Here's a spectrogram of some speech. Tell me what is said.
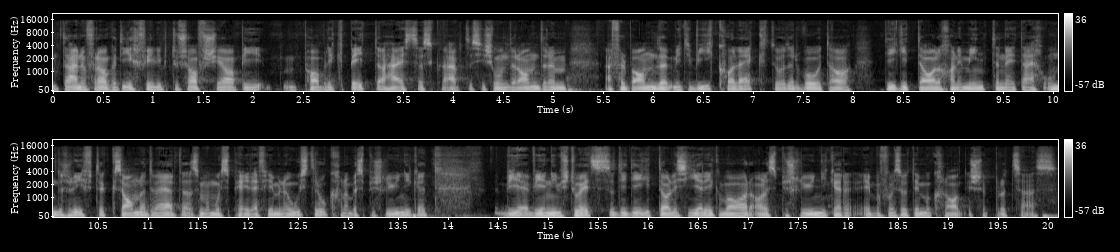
und dann noch frage dich, Philipp, du schaffst ja bei Public Beta, heißt das, glaube Das ist unter anderem ein verbandelt mit V-Collect, oder? Wo da digital kann im Internet eigentlich Unterschriften gesammelt werden. Also man muss PDF immer noch ausdrucken, aber es beschleunigt. Wie, wie nimmst du jetzt so die Digitalisierung wahr als Beschleuniger eben von so demokratischen Prozess?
